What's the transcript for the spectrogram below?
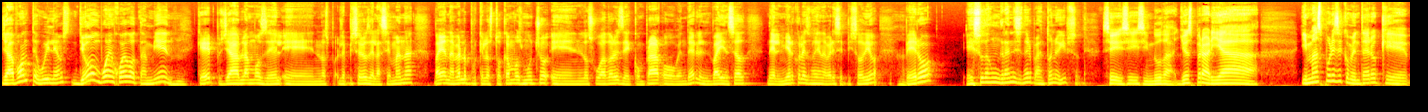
Javonte Williams dio un buen juego también. Que pues ya hablamos de él en los episodios de la semana. Vayan a verlo porque los tocamos mucho en los jugadores de comprar o vender, el buy and sell del miércoles. Vayan a ver ese episodio. Pero eso da un gran escenario para Antonio Gibson. Sí, sí, sin duda. Yo esperaría. Y más por ese comentario que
